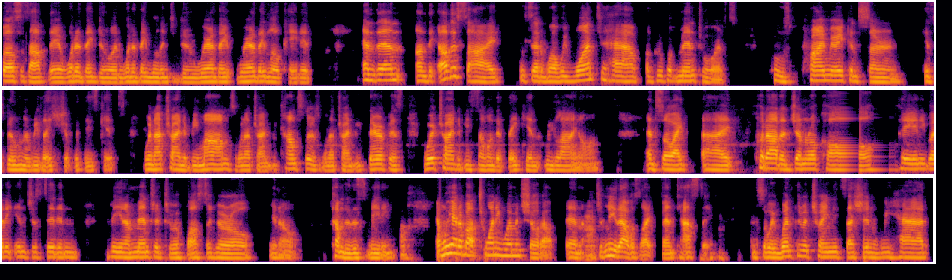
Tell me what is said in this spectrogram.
who else is out there? What are they doing? What are they willing to do? Where are they, where are they located? And then on the other side, we said, well, we want to have a group of mentors whose primary concern is building a relationship with these kids. We're not trying to be moms. We're not trying to be counselors. We're not trying to be therapists. We're trying to be someone that they can rely on. And so I, I put out a general call. Hey, anybody interested in being a mentor to a foster girl, you know, come to this meeting. And we had about 20 women showed up. And to me, that was like fantastic. And so we went through a training session. We had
